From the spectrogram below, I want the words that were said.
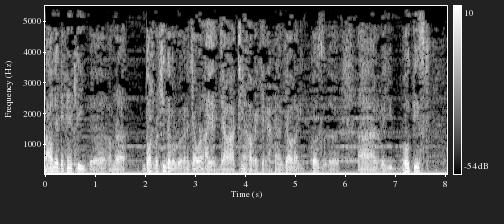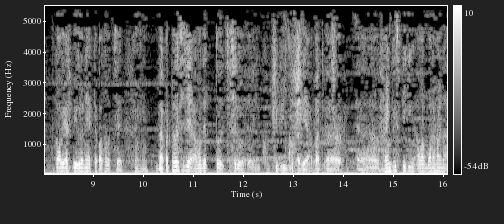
তাহলে ডেফিনেটলি আমরা দশবার চিন্তা করব ওখানে যাওয়ার আগে। যাওয়া ঠিক হবে কিনা। হ্যাঁ যাওয়ার আগে। বিকজ আর ওই ভৌতিস্ট কবে আসবে এগুলো নিয়ে একটা কথা হচ্ছে। ব্যাপারটা হয়েছে যে আমাদের তো ইচ্ছে ছিল খুব শীঘ্রই দেওয়া বাট ফ্র্যাঙ্কলি স্পিকিং আমার মনে হয় না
